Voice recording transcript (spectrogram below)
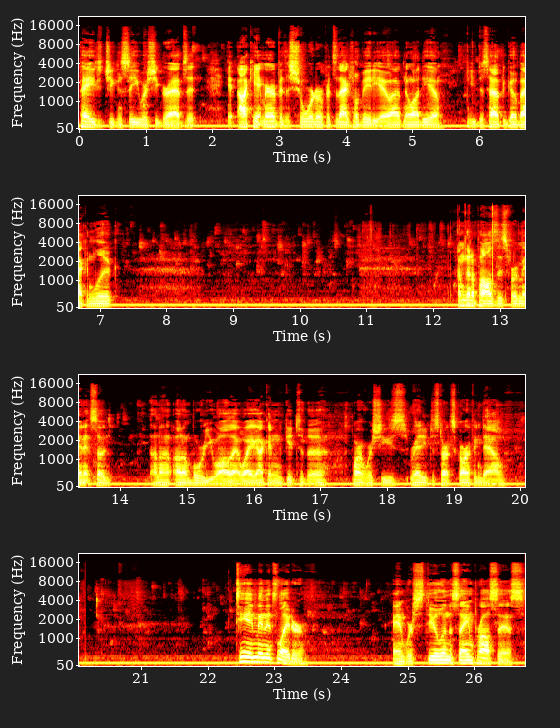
page that you can see where she grabs it. I can't remember if it's a short or if it's an actual video. I have no idea. You just have to go back and look. I'm going to pause this for a minute so I don't, I don't bore you all that way. I can get to the part where she's ready to start scarfing down. 10 minutes later, and we're still in the same process.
